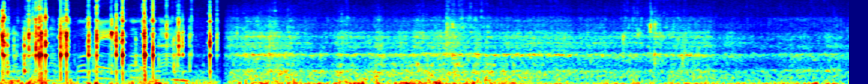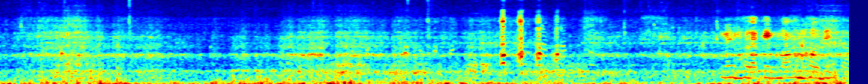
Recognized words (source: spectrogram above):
Pero pag walang kaputi, uulan. May malaking mambaw dito.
